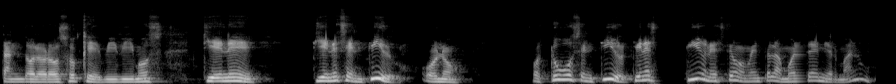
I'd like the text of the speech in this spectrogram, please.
tan doloroso que vivimos tiene, tiene sentido o no? ¿O tuvo sentido? ¿Tiene sentido en este momento la muerte de mi hermano?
